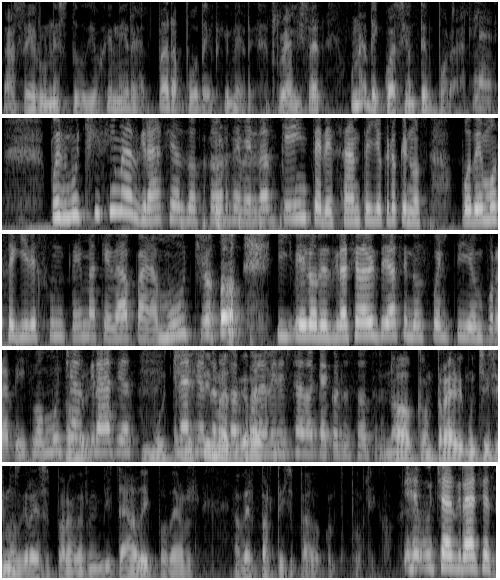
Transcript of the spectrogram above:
hacer un estudio general para poder realizar una adecuación temporal. Claro. Pues muchísimas gracias, doctor. De verdad, qué interesante. Yo creo que nos podemos seguir. Es un tema que da para mucho, y, pero desgraciadamente ya se nos fue el tiempo rapidísimo. Muchas gracias. Muchísimas gracias, por haber estado acá con nosotros. No, al contrario, muchísimas gracias por haberme invitado y poder haber participado con tu público. muchas gracias.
